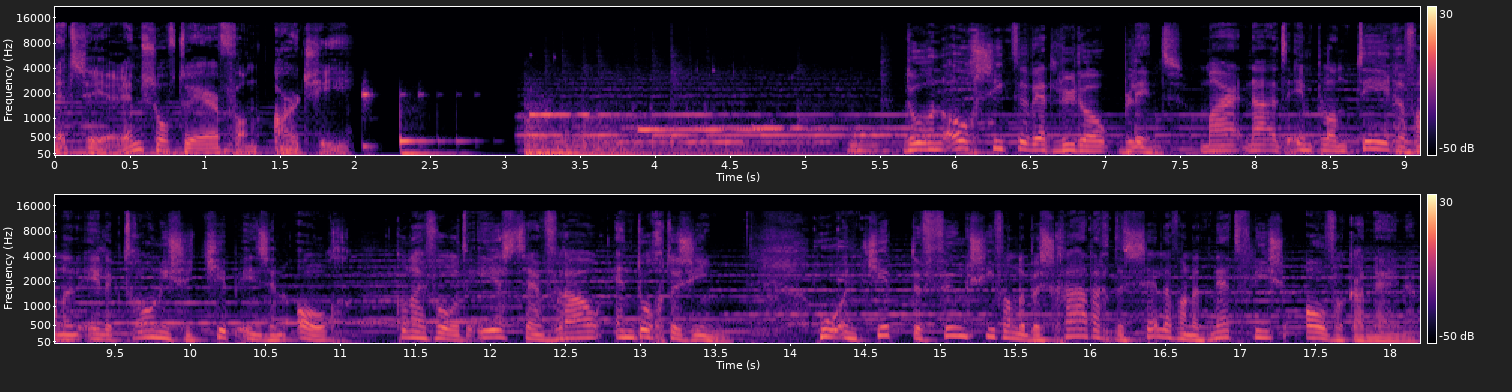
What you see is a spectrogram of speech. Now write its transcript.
Met CRM-software van Archie. Door een oogziekte werd Ludo blind. Maar na het implanteren van een elektronische chip in zijn oog... kon hij voor het eerst zijn vrouw en dochter zien. Hoe een chip de functie van de beschadigde cellen van het netvlies over kan nemen.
